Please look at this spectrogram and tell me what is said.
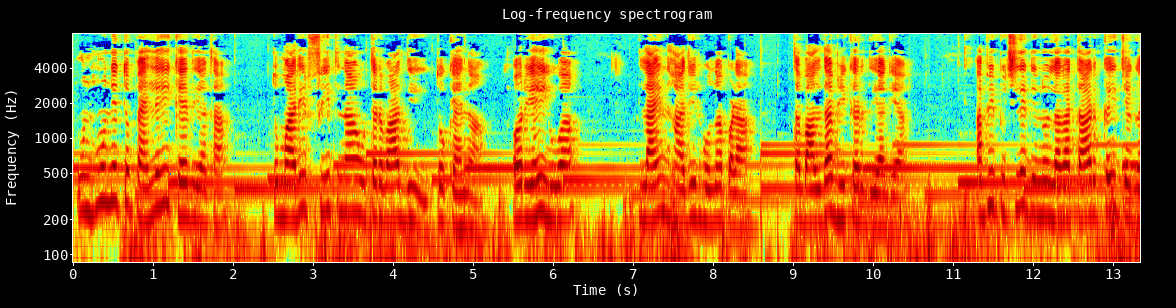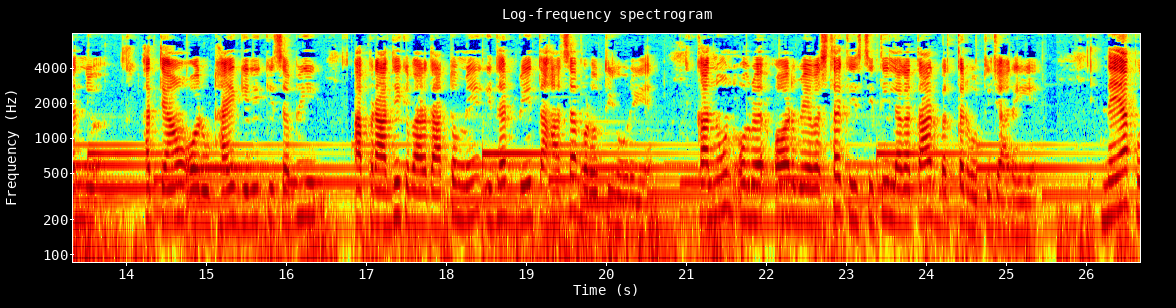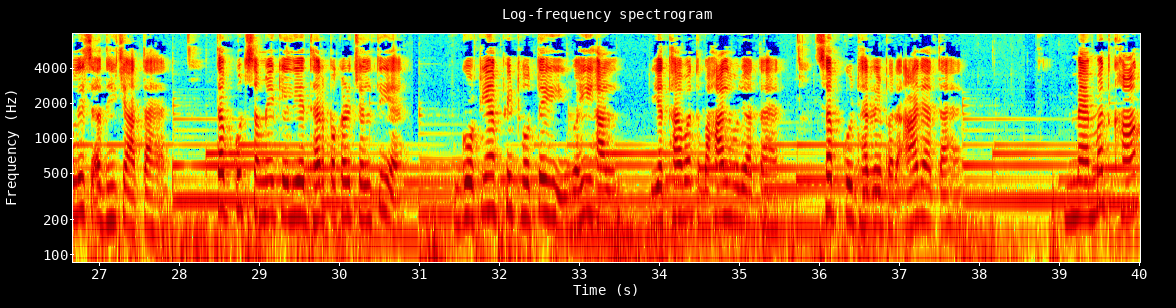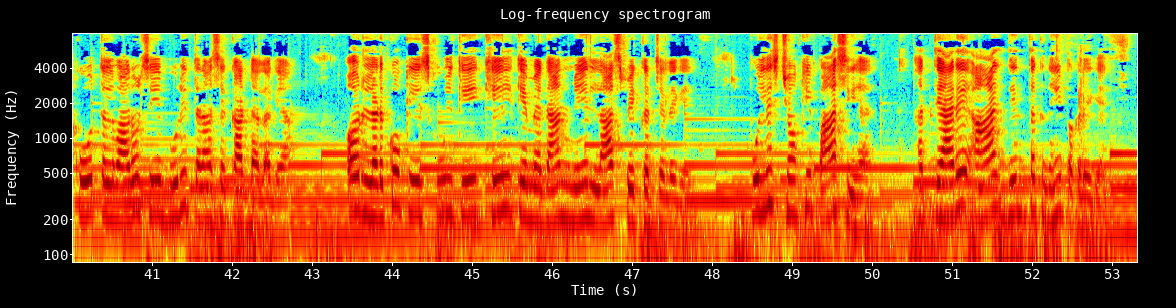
उन्होंने तो पहले ही कह दिया था, तुम्हारी फीत ना उतरवा दी तो कहना। और यही हुआ। लाइन हाजिर होना पड़ा तबालदा भी कर दिया गया। अभी पिछले दिनों लगातार कई जघन्य हत्याओं और उठाई गिरी की सभी आपराधिक वारदातों में इधर बेतहासा बढ़ोतरी हो रही है। कानून और और व्यवस्था की स्थिति लगातार बदतर होती जा रही है। नया पुलिस अधीक्षक आता है, तब कुछ समय के लिए धरपकड़ चलती है। गोटियाँ फिट होते ही वही हाल यथावत बहाल हो जाता है, सब कुछ ढर्रे पर आ जाता है। महमद खां को तलवारों से बुरी तरह से काट डाला गया और लड़कों के स्कूल के खेल के मैदान में लाश फेंक कर चले गए। पुलिस चौकी पास ही है, हत्यारे आज दिन तक नहीं पकड़े गए।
